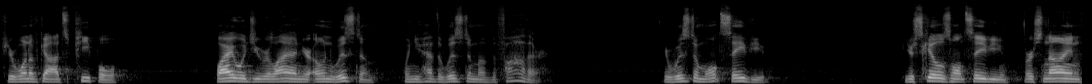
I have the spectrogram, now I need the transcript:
If you're one of God's people, why would you rely on your own wisdom when you have the wisdom of the Father? Your wisdom won't save you. Your skills won't save you. Verse 9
